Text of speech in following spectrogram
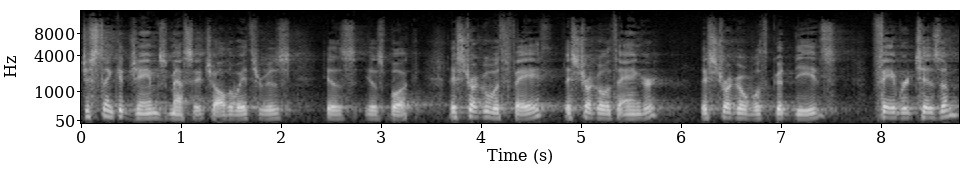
Just think of James' message all the way through his, his, his book. They struggled with faith. They struggled with anger. They struggled with good deeds, favoritism,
